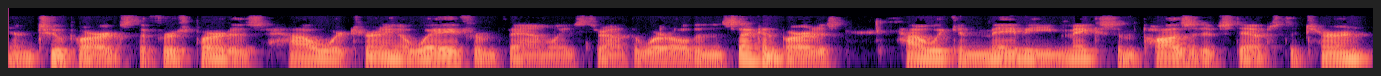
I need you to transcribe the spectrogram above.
in two parts. The first part is how we're turning away from families throughout the world, and the second part is how we can maybe make some positive steps to turn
